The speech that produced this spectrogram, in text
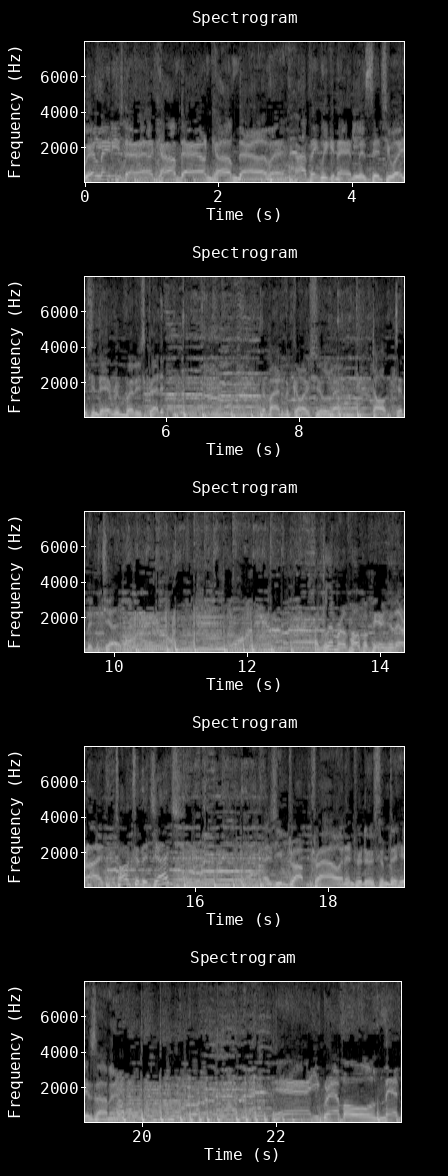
Well, ladies, now, calm down, calm down. I think we can handle this situation to everybody's credit. Provided, of course, you'll uh, talk to the judge. A glimmer of hope appears in their eyes. Talk to the judge? As you drop trow and introduce him to his honor. Grab old Ned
